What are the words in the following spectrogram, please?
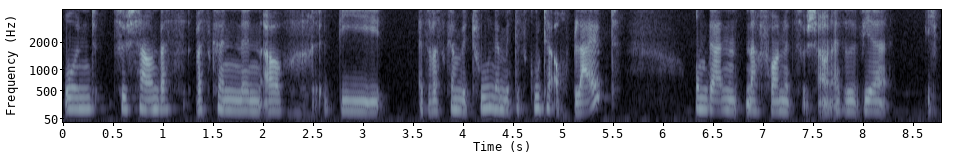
und zu schauen, was, was können denn auch die, also was können wir tun, damit das Gute auch bleibt, um dann nach vorne zu schauen. Also wir, ich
